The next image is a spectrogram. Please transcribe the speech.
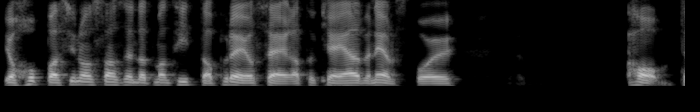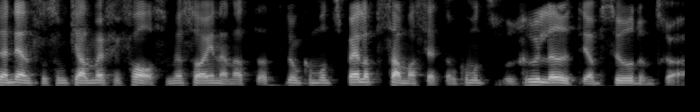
jag hoppas ju någonstans ändå att man tittar på det och ser att okej, okay, även Elfsborg har tendenser som Kalmar FF har, som jag sa innan, att, att de kommer inte spela på samma sätt. De kommer inte rulla ut i absurdum tror jag.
